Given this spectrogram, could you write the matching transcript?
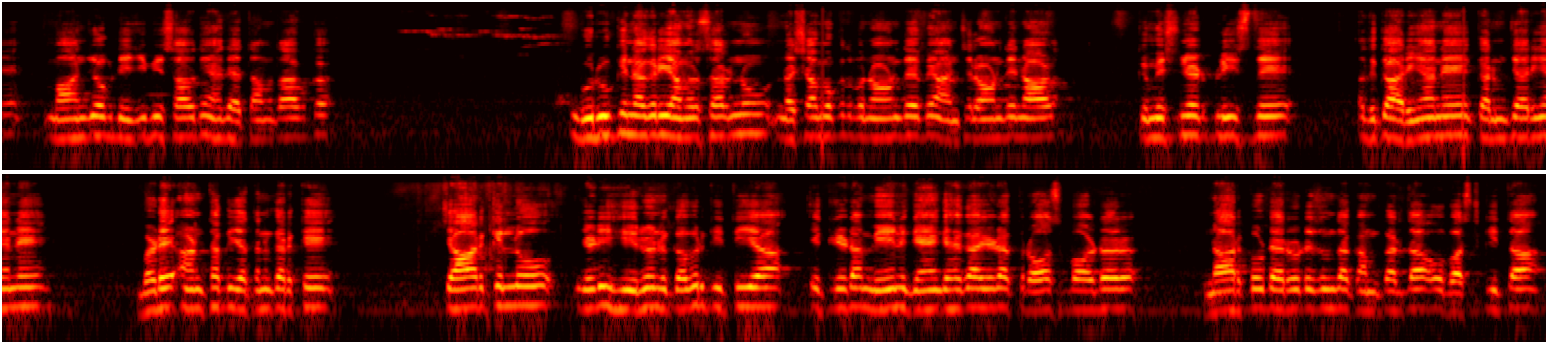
ਮਾਨਯੋਗ ਡੀਜੀਪੀ ਸਾਹਿਬ ਦੀਆਂ ਹਦਾਇਤਾਂ ਮੁਤਾਬਕ ਗੁਰੂ ਕੀ ਨਗਰੀ ਅੰਮ੍ਰਿਤਸਰ ਨੂੰ ਨਸ਼ਾ ਮੁਕਤ ਬਣਾਉਣ ਦੇ, ਅਭਿਆਨ ਚਲਾਉਣ ਦੇ ਨਾਲ ਕਮਿਸ਼ਨਰੇਟ ਪੁਲਿਸ ਦੇ ਅਧਿਕਾਰੀਆਂ ਨੇ, ਕਰਮਚਾਰੀਆਂ ਨੇ ਬੜੇ ਅਣਥੱਕ ਯਤਨ ਕਰਕੇ 4 ਕਿਲੋ ਜਿਹੜੀ ਹੀਰੋਇਨ ਰਿਕਵਰ ਕੀਤੀ ਆ, ਇੱਕ ਜਿਹੜਾ ਮੇਨ ਗੈਂਗ ਹੈਗਾ ਜਿਹੜਾ ਕ੍ਰਾਸ ਬਾਰਡਰ ਨਾਰਕੋ ਟੈਰੋਰਿਜ਼ਮ ਦਾ ਕੰਮ ਕਰਦਾ, ਉਹ ਬਸਟ ਕੀਤਾ,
